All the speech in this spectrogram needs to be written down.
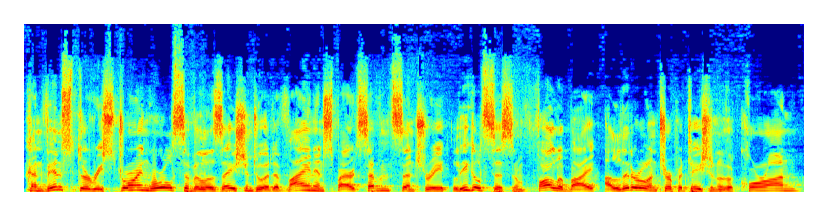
convinced of restoring world civilization to a divine inspired 7th century legal system followed by a literal interpretation of the Quran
